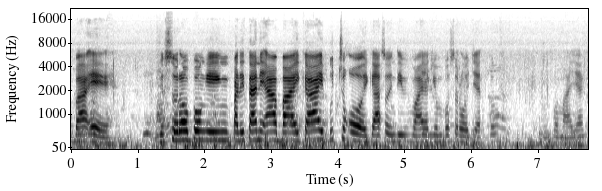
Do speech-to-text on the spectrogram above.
Babae. Gusto raw pong ing palitan ni Abay kay Butchokoy. Kaso hindi pumayag yung boss Roger ko. Hindi pumayag.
